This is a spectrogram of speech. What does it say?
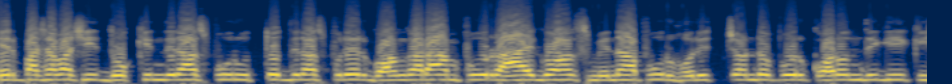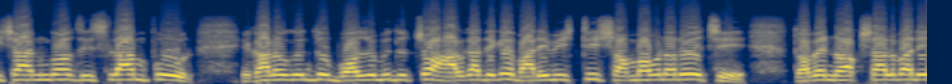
এর পাশাপাশি দক্ষিণ দিনাজপুর, উত্তর দিনাজপুরের গঙ্গারামপুর, রায়গঞ্জ মিনাপুর হরিশ্চন্দ্রপুর, করণদিঘি, কিষানগঞ্জ, ইসলামপুর এখানেও কিন্তু বজ্রবিদ্যুৎ সহ হালকা থেকে ভারী বৃষ্টির সম্ভাবনা রয়েছে। তবে নকশালবাড়ি,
